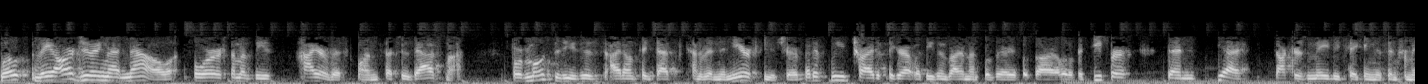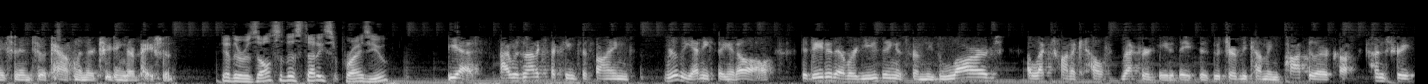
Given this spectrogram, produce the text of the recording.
Well, they are doing that now for some of these higher risk ones, such as asthma. For most diseases, I don't think that's kind of in the near future, but if we try to figure out what these environmental variables are a little bit deeper, then yeah, doctors may be taking this information into account when they're treating their patients. Did the results of this study surprise you? Yes, I was not expecting to find really anything at all. The data that we're using is from these large electronic health record databases, which are becoming popular across the country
